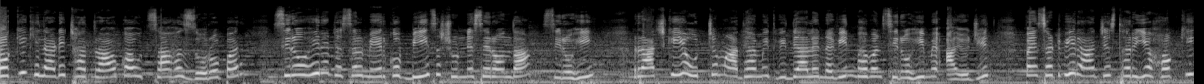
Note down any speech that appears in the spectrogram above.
हॉकी खिलाड़ी छात्राओं का उत्साह जोरों पर। सिरोही ने जैसलमेर को 20 शून्य से रौंदा। सिरोही, राजकीय उच्च माध्यमिक विद्यालय नवीन भवन सिरोही में आयोजित पैंसठवीं राज्य स्तरीय हॉकी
